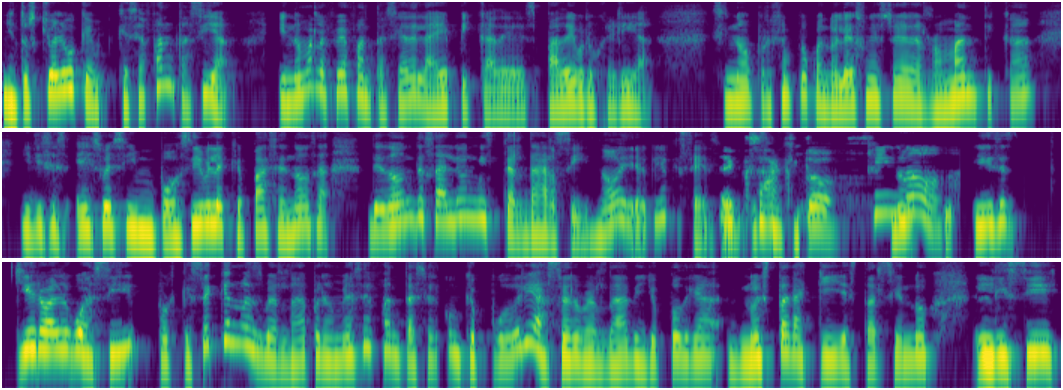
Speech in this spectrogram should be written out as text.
Y entonces quiero algo que, que, sea fantasía. Y no me refiero a fantasía de la épica, de espada y brujería, sino, por ejemplo, cuando lees una historia de romántica y dices, eso es imposible que pase, ¿no? O sea, ¿de dónde sale un Mr. Darcy? ¿No? Yo, yo qué sé. Exacto. Sí, no. Y dices, quiero algo así porque sé que no es verdad, pero me hace fantasear con que podría ser verdad y yo podría no estar aquí y estar siendo Lizzie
